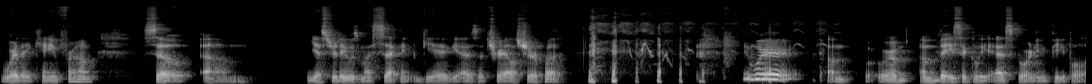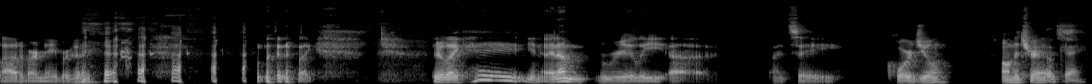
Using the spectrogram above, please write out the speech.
where they came from. So, um, yesterday was my second gig as a trail Sherpa where um, where I'm, I'm basically escorting people out of our neighborhood. like, they're like, hey, you know, and I'm really, uh, I'd say, cordial on the trails. Okay.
